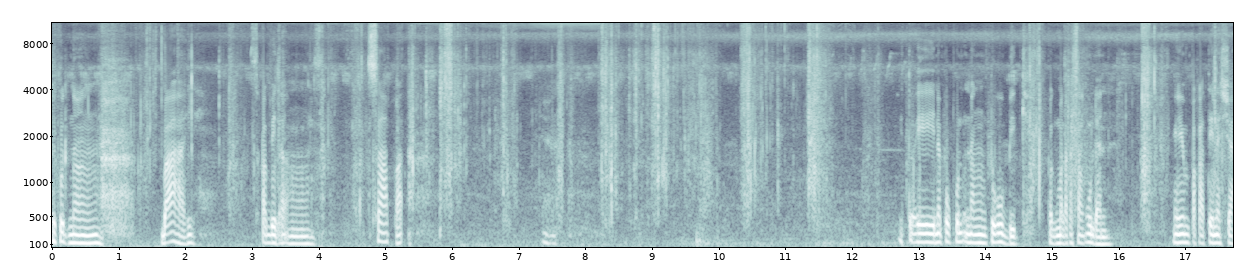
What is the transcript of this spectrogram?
likod ng bahay sa kabilang sapa. Yan ito ay napupuno ng tubig pag malakas ang ulan. Ngayon pakati na siya.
